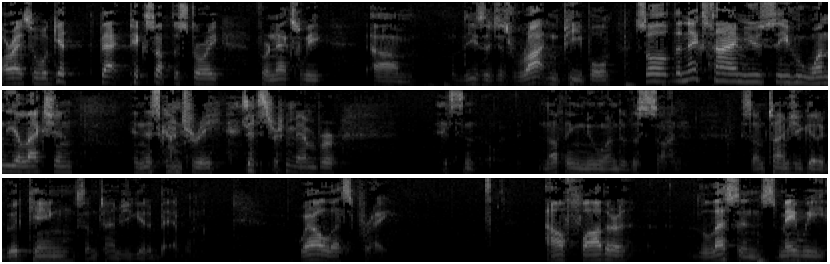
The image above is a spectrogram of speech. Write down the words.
All right, so we'll get that, picks up the story for next week. Um, these are just rotten people. So the next time you see who won the election in this country, just remember it's nothing new under the sun. Sometimes you get a good king, sometimes you get a bad one. Well, let's pray. Our Father, the lessons, may we,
